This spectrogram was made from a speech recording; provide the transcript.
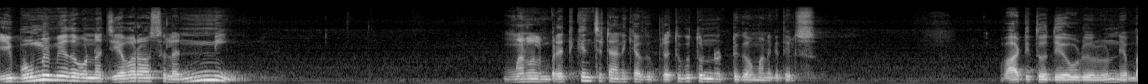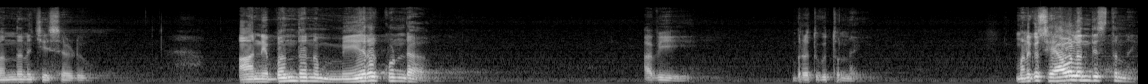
ఈ భూమి మీద ఉన్న జీవరాశులన్నీ మనల్ని బ్రతికించటానికి అవి బ్రతుకుతున్నట్టుగా మనకు తెలుసు. వాటితో దేవుడు నిబంధన చేశాడు. ఆ నిబంధన మేరకుండా అవి బ్రతుకుతున్నాయి. మనకు సేవలు అందిస్తున్నాయి.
